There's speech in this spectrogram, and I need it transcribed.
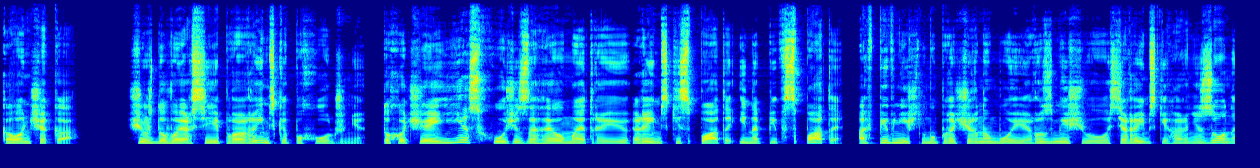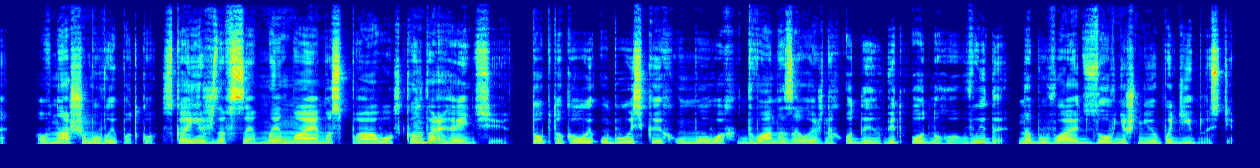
Каланчака. Що ж до версії про римське походження, то, хоча і є схожі за геометрією римські спати і напівспати, а в північному причорномор'ї розміщувалися римські гарнізони, в нашому випадку, скоріш за все, ми маємо справу з конвергенцією. Тобто, коли у близьких умовах два незалежних один від одного види набувають зовнішньої подібності.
